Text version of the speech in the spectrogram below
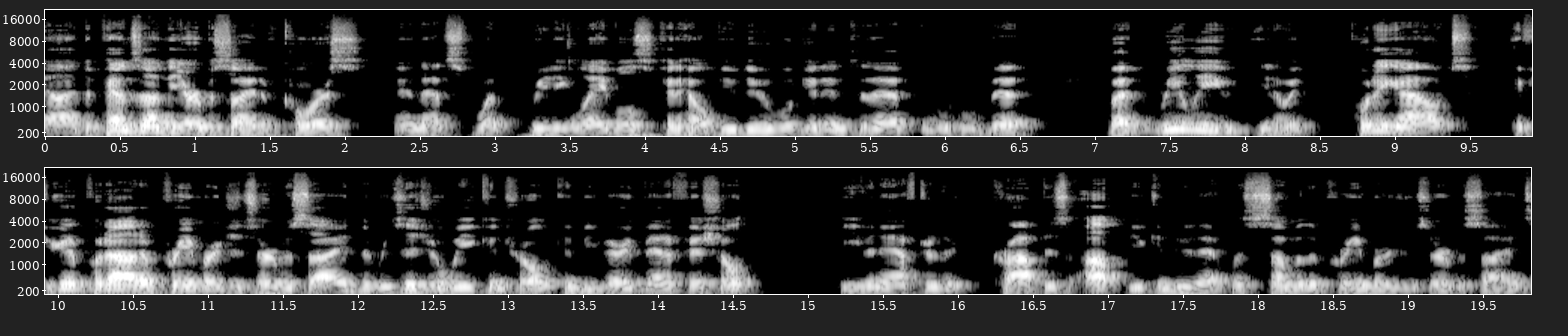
Uh, depends on the herbicide, of course, and that's what reading labels can help you do. We'll get into that in a little bit. But really, you know, putting out, if you're going to put out a pre-emergence herbicide, the residual weed control can be very beneficial even after the crop is up, you can do that with some of the pre-emergence herbicides.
